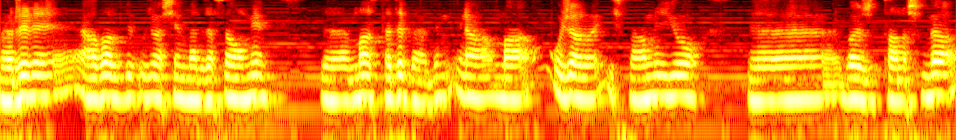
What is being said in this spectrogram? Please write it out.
рере авал bir uca şen medrese omin e, maz tede berdim ina ma uca İslami yo e, vaj tanışma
